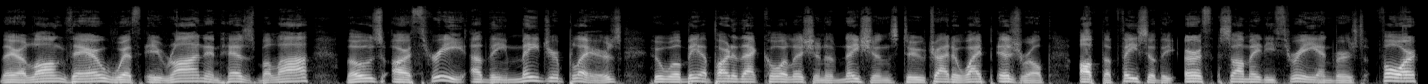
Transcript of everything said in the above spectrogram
They're along there with Iran and Hezbollah. Those are three of the major players who will be a part of that coalition of nations to try to wipe Israel off the face of the earth. Psalm 83 and verse 4.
